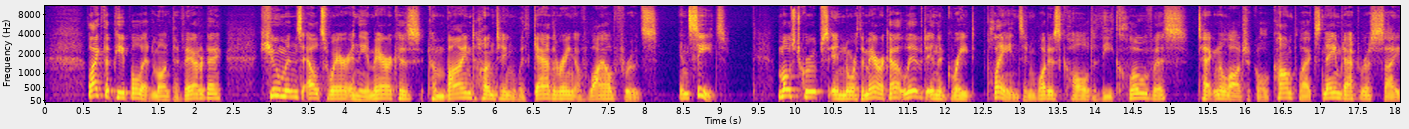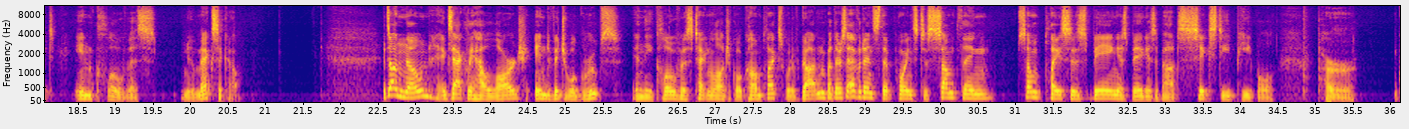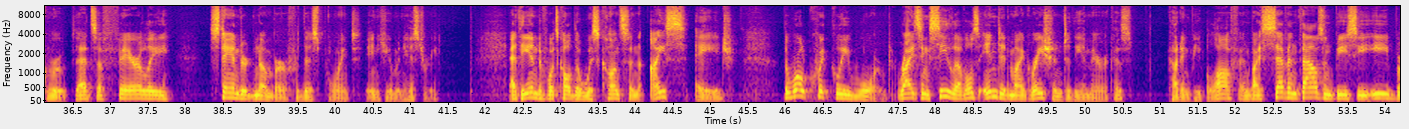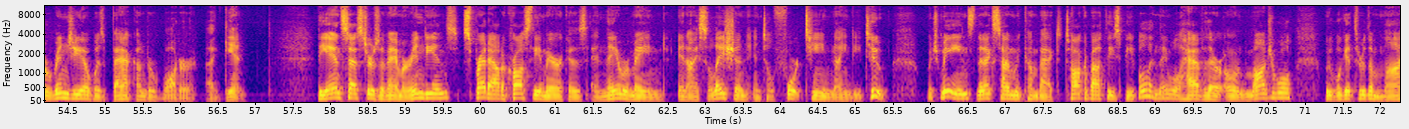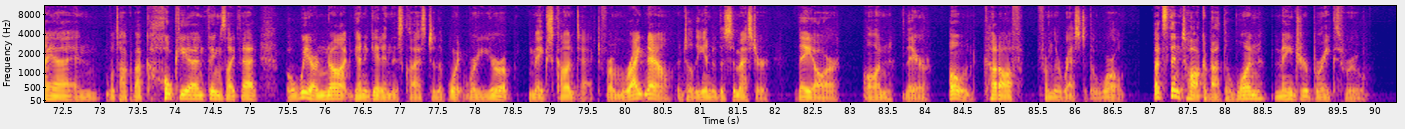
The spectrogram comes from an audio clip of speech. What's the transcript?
Like the people at Monte Verde, humans elsewhere in the Americas combined hunting with gathering of wild fruits and seeds. Most groups in North America lived in the Great Plains in what is called the Clovis Technological Complex, named after a site in Clovis, New Mexico. It's unknown exactly how large individual groups in the Clovis Technological Complex would have gotten, but there's evidence that points to something, some places being as big as about 60 people per group. That's a fairly standard number for this point in human history. At the end of what's called the Wisconsin Ice Age, the world quickly warmed. Rising sea levels ended migration to the Americas, cutting people off, and by 7000 BCE, Beringia was back underwater again. The ancestors of Amerindians spread out across the Americas, and they remained in isolation until 1492, which means the next time we come back to talk about these people, and they will have their own module, we will get through the Maya and we'll talk about Cahokia and things like that. But we are not going to get in this class to the point where Europe makes contact. From right now until the end of the semester, they are on their own, cut off from the rest of the world. Let's then talk about the one major breakthrough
